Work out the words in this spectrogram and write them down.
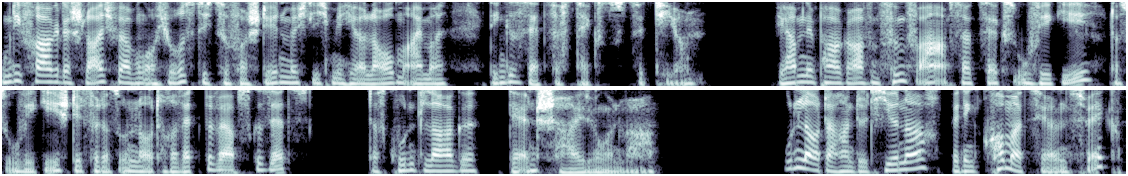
Um die Frage der Schleichwerbung auch juristisch zu verstehen, möchte ich mir hier erlauben, einmal den Gesetzestext zu zitieren. Wir haben den Paragraphen 5a Absatz 6 UWG. Das UWG steht für das unlautere Wettbewerbsgesetz, das Grundlage der Entscheidungen war. Unlauter handelt hiernach, wer den kommerziellen Zweck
